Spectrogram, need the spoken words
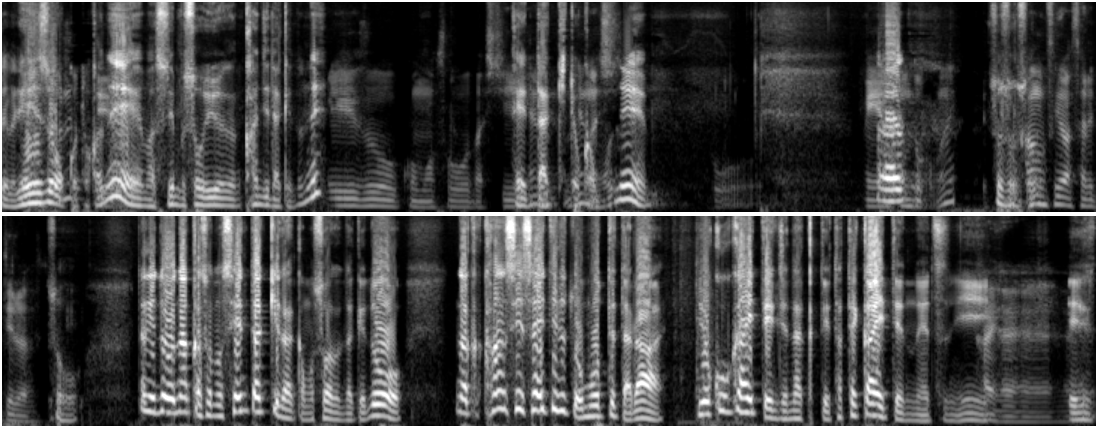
例えば冷蔵庫とかね、まあ全部そういう感じだけどね。冷蔵庫もそうだし、洗濯機とかもね。エアコンとかもね。そうそうそう完成はされてるわけですそう。だけど、なんかその洗濯機なんかもそうなんだけど、なんか完成されてると思ってたら、横回転じゃなくて縦回転のやつに、例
